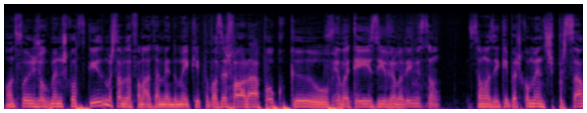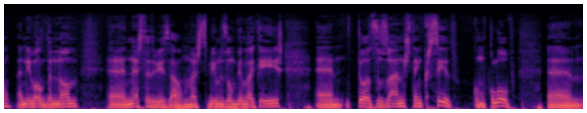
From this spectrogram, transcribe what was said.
onde foi um jogo menos conseguido, mas estamos a falar também de uma equipa, vocês falaram há pouco que o Vila Caís e o Vilarinho são são as equipas com menos expressão a nível de nome uh, nesta divisão. Mas se vimos um Vila Caís, uh, todos os anos tem crescido como clube. Uh,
